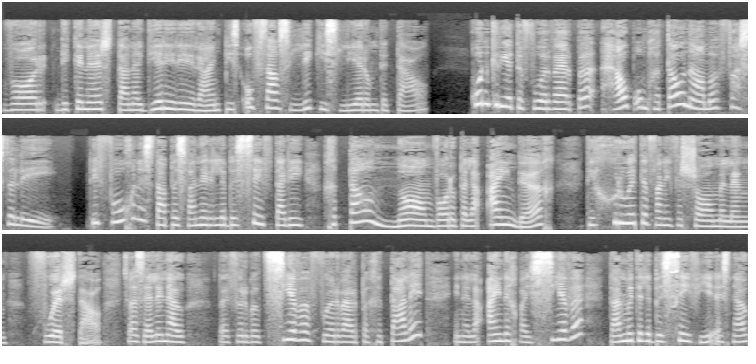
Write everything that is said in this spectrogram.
waar die kinders dan nou deur hierdie rympies of selfs liedjies leer om te tel. Konkrete voorwerpe help om getalname vas te lê. Die volgende stap is wanneer hulle besef dat die getalnaam waarop hulle eindig, die grootte van die versameling voorstel. So as hulle nou byvoorbeeld 7 voorwerpe getel het en hulle eindig by 7, dan moet hulle besef hier is nou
